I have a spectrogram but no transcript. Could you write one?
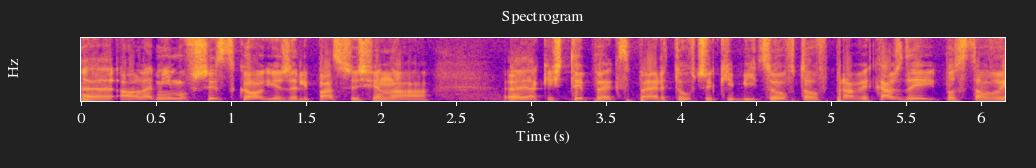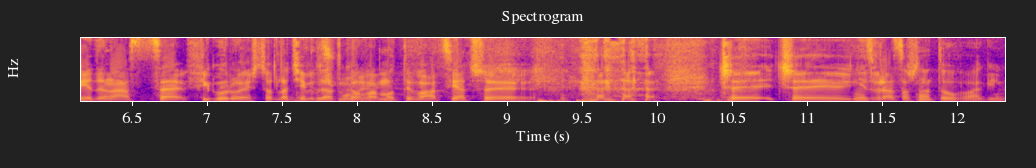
E, Ale mimo wszystko, jeżeli patrzy się na jakieś typy ekspertów czy kibiców, to w prawie każdej podstawowej jedenastce figurujesz. To dla ciebie Oprócz dodatkowa mojej. motywacja, czy, czy, czy nie zwracasz na to uwagi?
